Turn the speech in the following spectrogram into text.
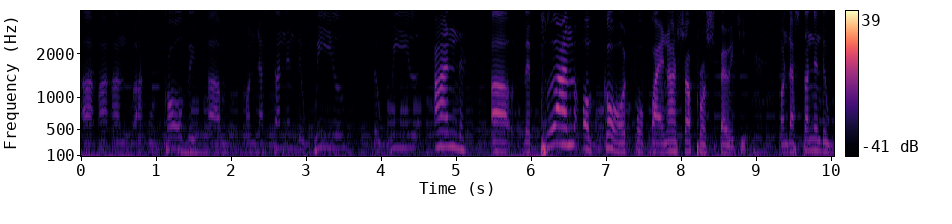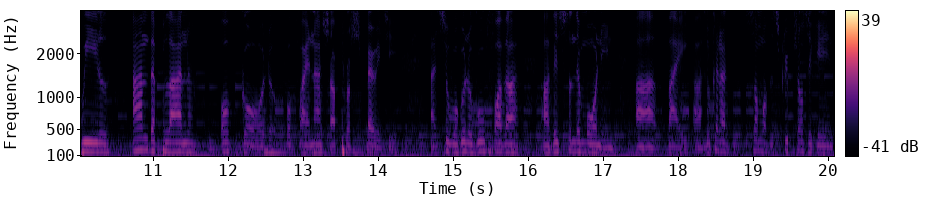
um, uh, and uh, we've called it um, understanding the will, the will, and uh, the plan of God for financial prosperity. Understanding the will and the plan of God for financial prosperity. And so we're going to go further uh, this Sunday morning uh, by uh, looking at some of the scriptures again,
